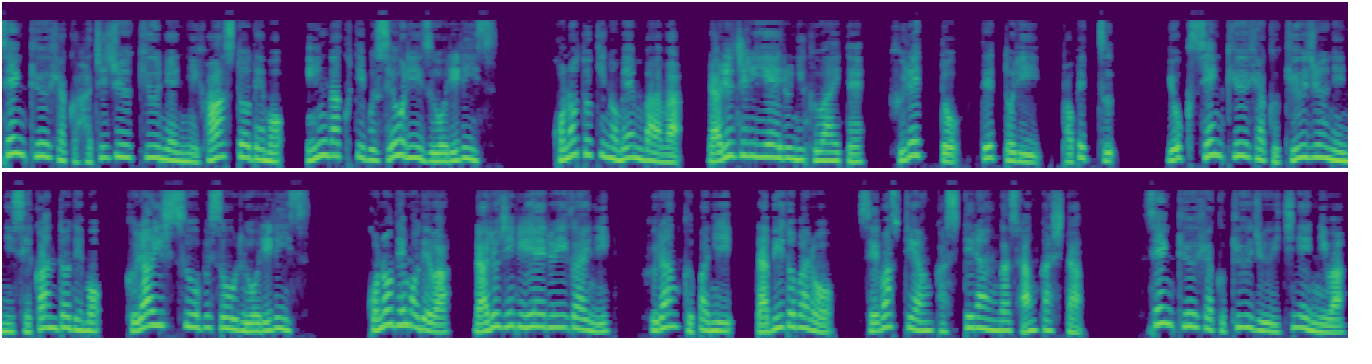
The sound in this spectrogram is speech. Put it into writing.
1989年にファーストデモ、インダクティブセオリーズをリリース。この時のメンバーは、ラルジリエールに加えて、フレッド、デッドリー、パペッツ。翌1990年にセカンドデモ、クライシス・オブ・ソウルをリリース。このデモでは、ラルジリエール以外に、フランク・パニー、ダビド・バロー、セバスティアン・カステランが参加した。1991年には、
